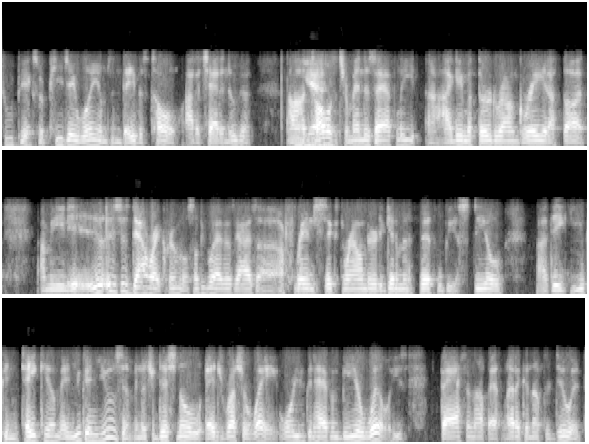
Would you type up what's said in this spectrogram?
two picks were P.J. Williams and Davis Tull out of Chattanooga. Uh, yes. Was a tremendous athlete. Uh, I gave him a third round grade. I thought I mean, it, it's just downright criminal. Some people have this guy as a, a fringe sixth rounder. To get him in the fifth will be a steal. I think you can take him and you can use him in the traditional edge rusher way, or you can have him be your will. He's fast enough, athletic enough to do it.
